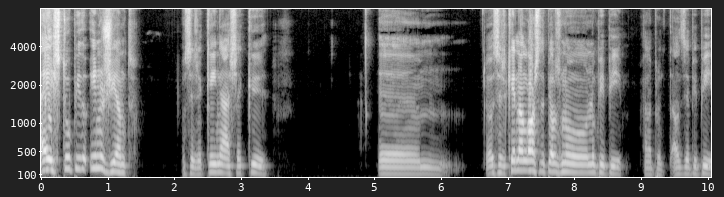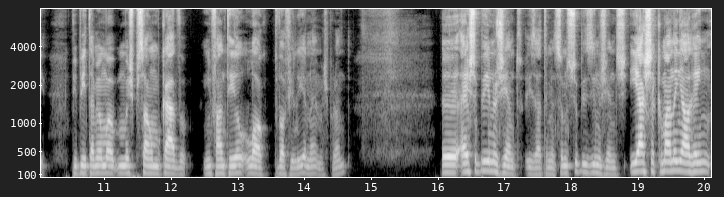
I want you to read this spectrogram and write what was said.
É estúpido e nojento. Ou seja, quem acha que. Hum, ou seja, quem não gosta de pelos no, no pipi, ela, pronto, ao dizer pipi, pipi também é uma, uma expressão um bocado infantil, logo pedofilia, não é? Mas pronto. Uh, é estúpido e nojento, exatamente. Somos estúpidos e nojentos. E acha que mandem alguém,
